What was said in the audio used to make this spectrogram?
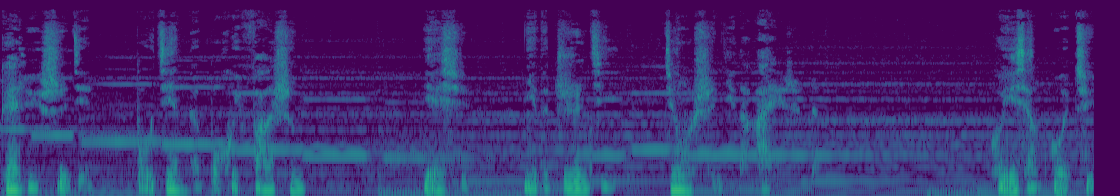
概率事件不见得不会发生。也许你的知己就是你的爱人。回想过去，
